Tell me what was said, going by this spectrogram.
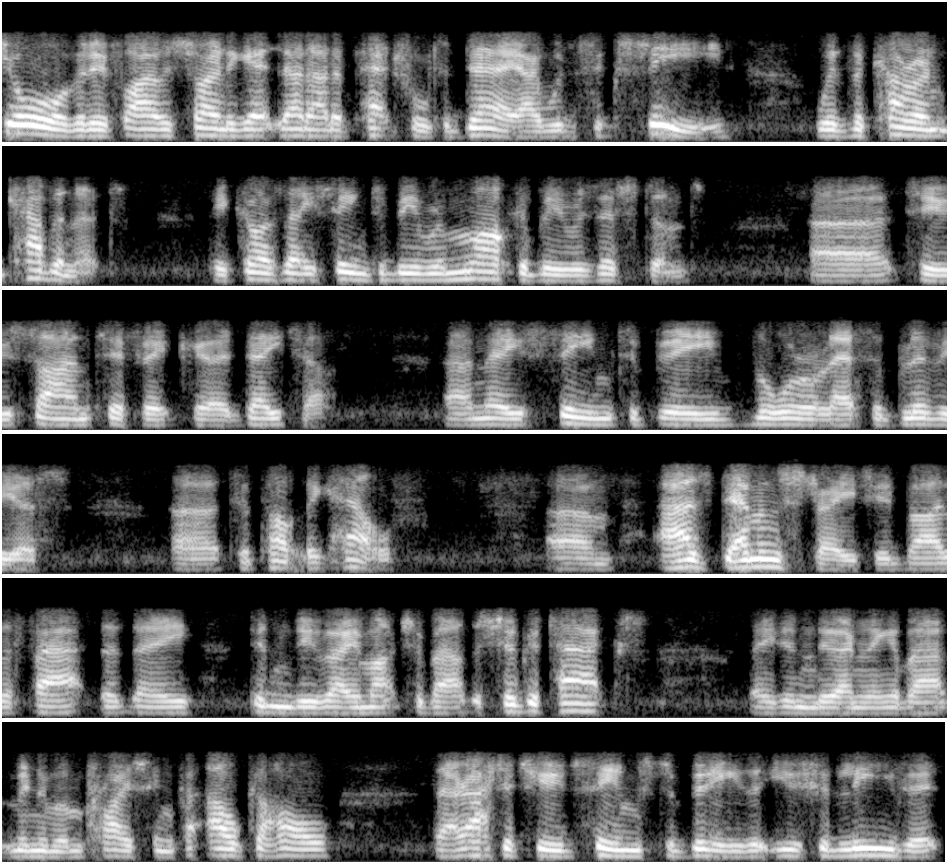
sure that if I was trying to get lead out of petrol today, I would succeed with the current cabinet because they seem to be remarkably resistant uh, to scientific uh, data, and they seem to be more or less oblivious uh, to public health, um, as demonstrated by the fact that they didn't do very much about the sugar tax, they didn't do anything about minimum pricing for alcohol. Their attitude seems to be that you should leave it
